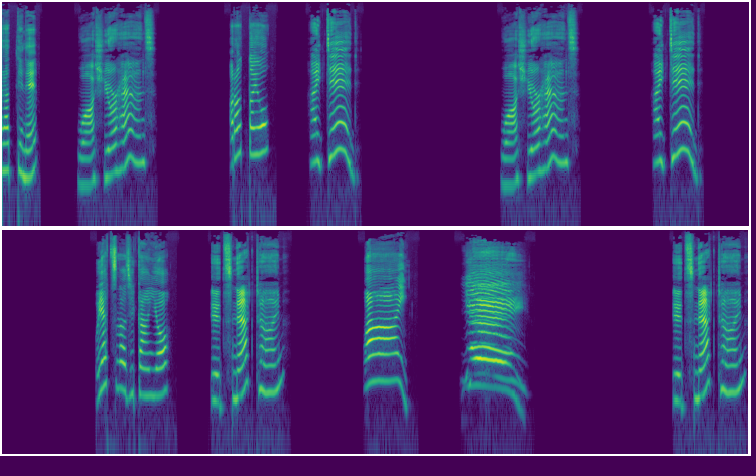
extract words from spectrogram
洗ってね。Wash your hands. 洗ったよ。I did. Wash your hands. I did. おやつの時間よ。It's snack time. わーい。Yay! It's snack time.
